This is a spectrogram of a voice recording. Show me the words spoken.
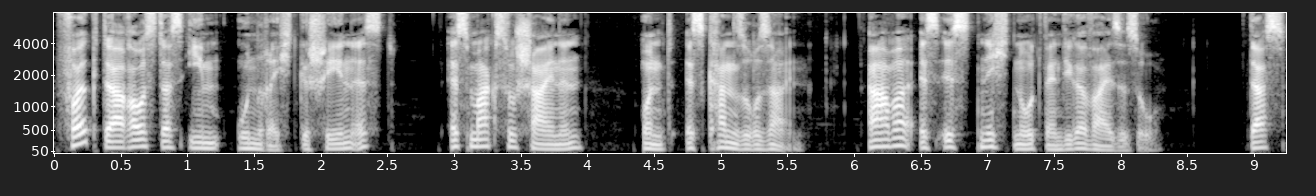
Folgt daraus, dass ihm Unrecht geschehen ist? Es mag so scheinen, und es kann so sein. Aber es ist nicht notwendigerweise so. Das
